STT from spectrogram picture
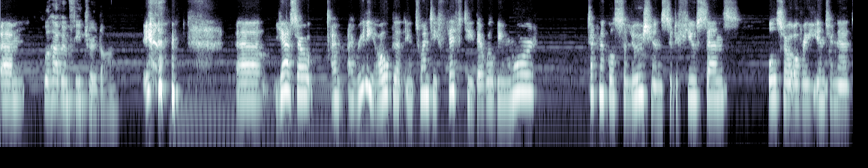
Um, We'll have him featured on. uh, yeah, so I, I really hope that in 2050 there will be more technical solutions to diffuse scents also over the internet,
